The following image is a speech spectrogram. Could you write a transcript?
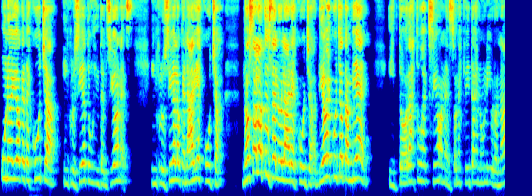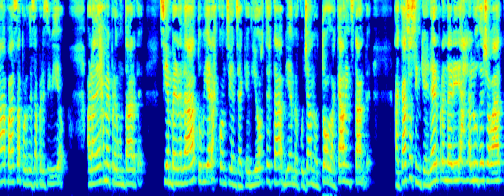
Un oído que te escucha, inclusive tus intenciones, inclusive lo que nadie escucha. No solo tu celular escucha, Dios escucha también. Y todas tus acciones son escritas en un libro, nada pasa por desapercibido. Ahora déjame preguntarte, si en verdad tuvieras conciencia que Dios te está viendo, escuchando todo a cada instante, ¿acaso sin querer prenderías la luz de Shabbat?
